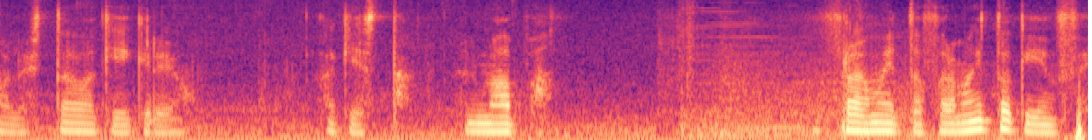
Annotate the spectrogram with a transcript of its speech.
Vale, estaba aquí creo. Aquí está, el mapa. Fragmento, fragmento 15.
